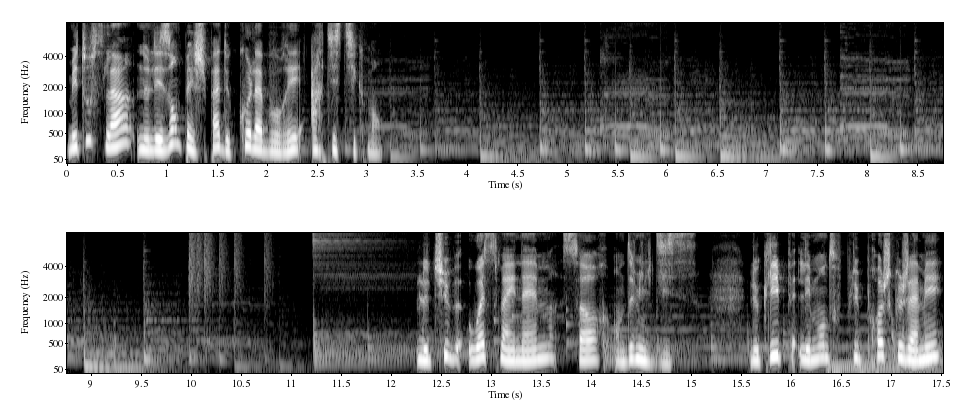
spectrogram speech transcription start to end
Mais tout cela ne les empêche pas de collaborer artistiquement. Le tube What's My Name sort en 2010. Le clip les montre plus proches que jamais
